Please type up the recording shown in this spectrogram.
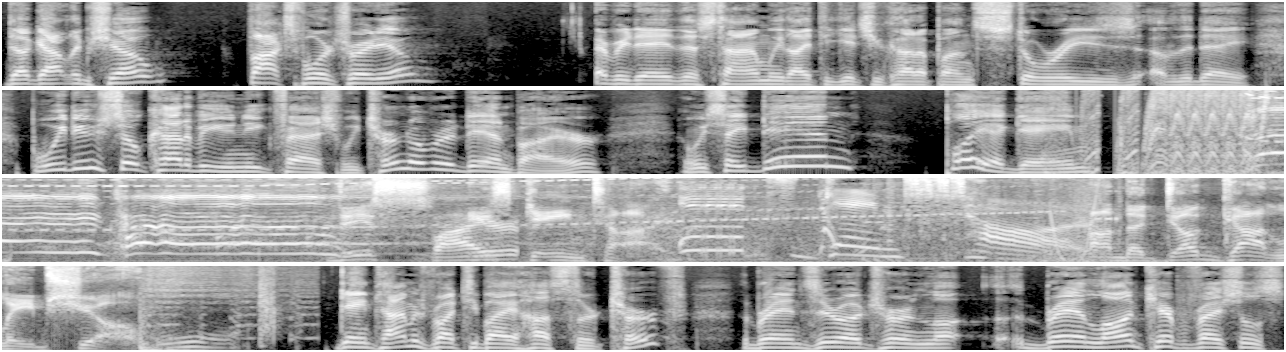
Doug Gottlieb Show, Fox Sports Radio. Every day this time, we like to get you caught up on stories of the day. But we do so kind of a unique fashion. We turn over to Dan Beyer and we say, Dan, play a game. This is game time It's game time. on the Doug Gottlieb Show. Game time is brought to you by Hustler Turf, the brand zero turn lo- brand lawn care professionals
